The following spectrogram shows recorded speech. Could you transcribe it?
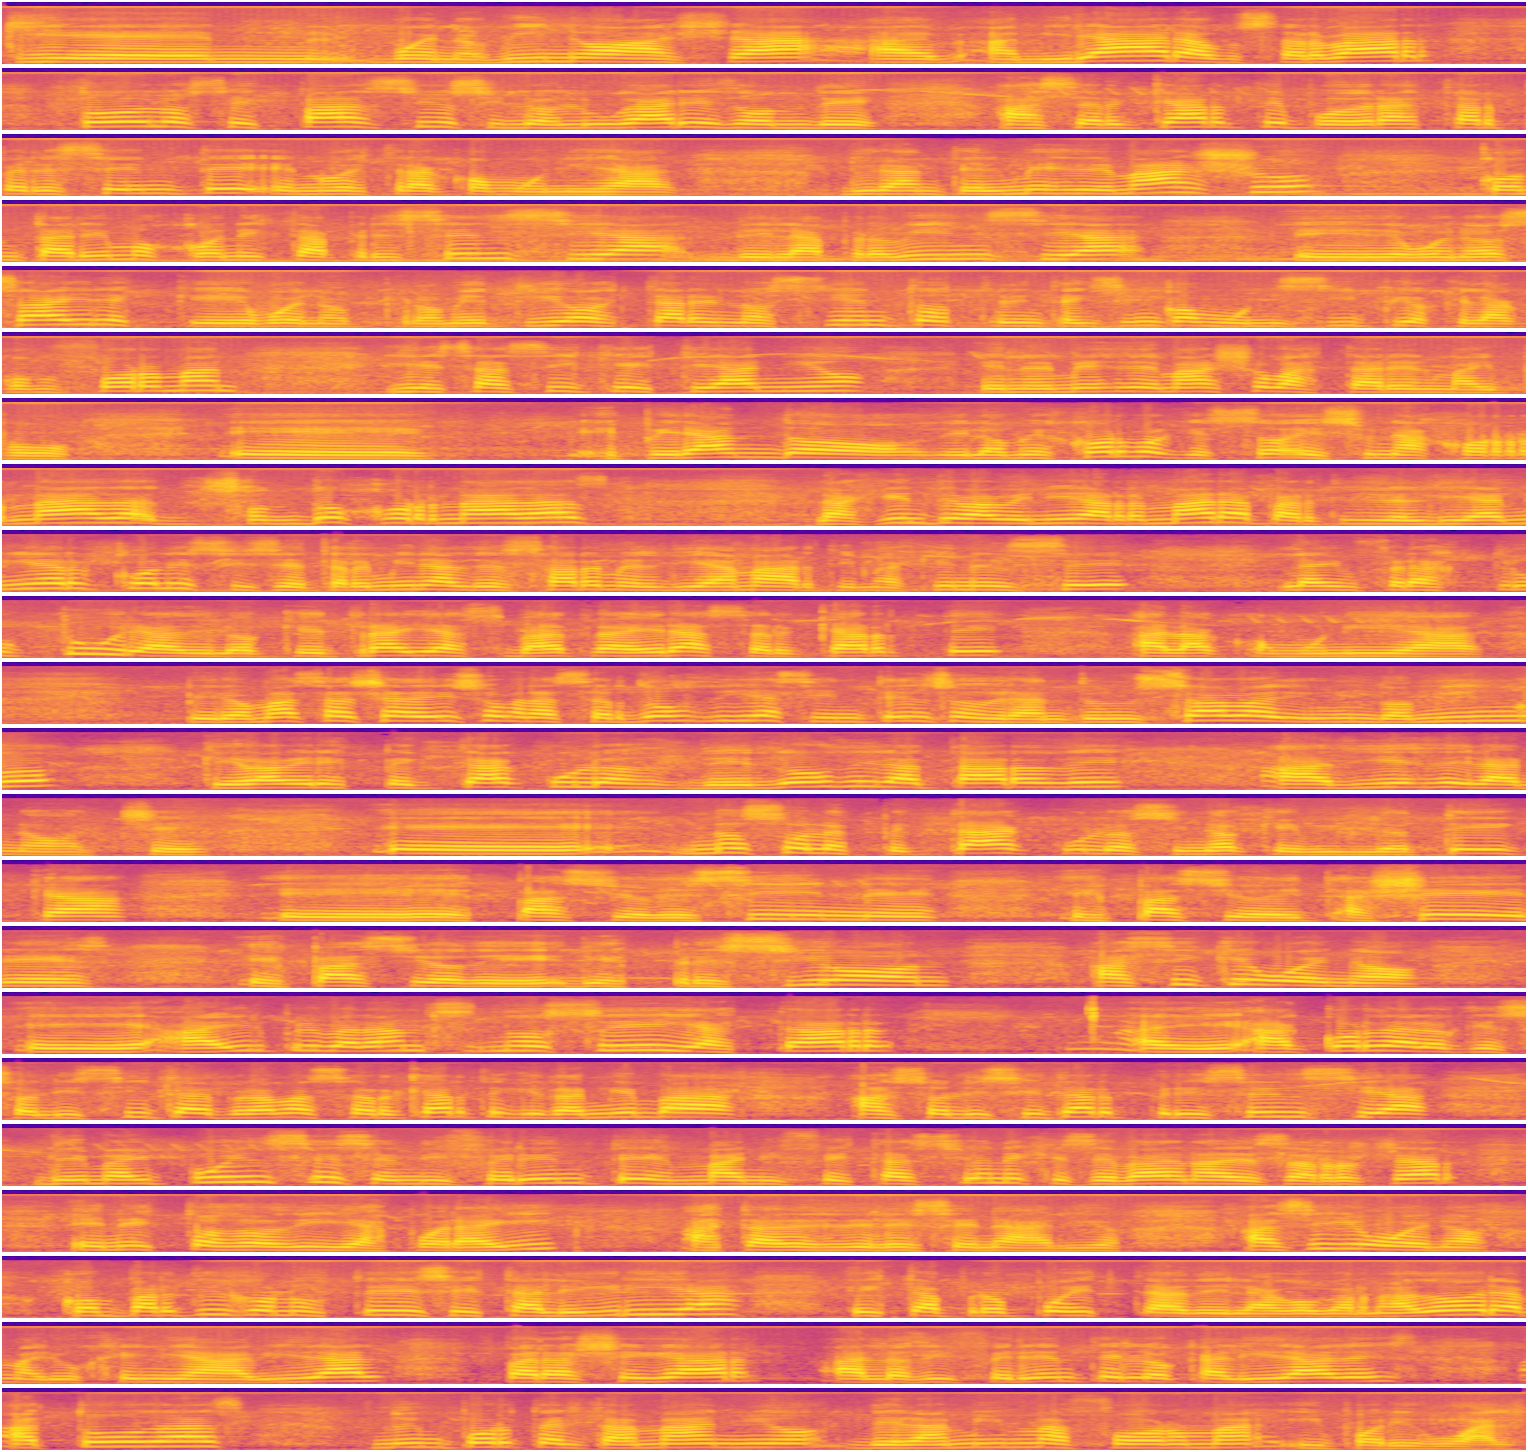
quien bueno, vino allá a mirar, a observar todos los espacios y los lugares donde acercarte podrá estar presente en nuestra comunidad. Durante el mes de mayo contaremos con esta presencia de la provincia eh, de Buenos Aires, que bueno, prometió estar en los 135 municipios que la conforman y es así que este año, en el mes de mayo, va a estar en Maipú. Eh, esperando de lo mejor porque es una jornada, son dos jornadas la gente va a venir a armar a partir del día miércoles y se termina el desarme el día martes. Imagínense la infraestructura de lo que va a traer acercarte a la comunidad. Pero más allá de eso van a ser dos días intensos durante un sábado y un domingo, que va a haber espectáculos de 2 de la tarde a 10 de la noche. Eh, no solo espectáculos, sino que biblioteca, eh, espacio de cine, espacio de talleres, espacio de, expresión. Así que bueno, eh, a ir preparándose y a estar eh, acorde a lo que solicita el programa Acercarte, que también va a solicitar presencia de maipuenses en diferentes manifestaciones que se van a desarrollar en estos dos días, por ahí hasta desde el escenario. Así que bueno, compartir con ustedes esta alegría, esta propuesta de la gobernadora María Eugenia Vidal para llegar a las diferentes localidades, a todas, no importa el tamaño, de la misma forma y por igual.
